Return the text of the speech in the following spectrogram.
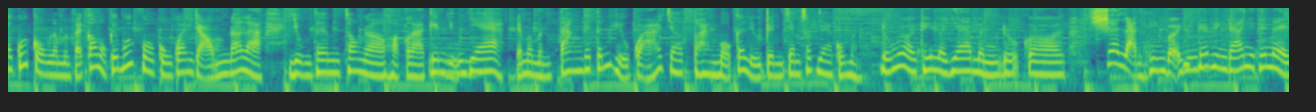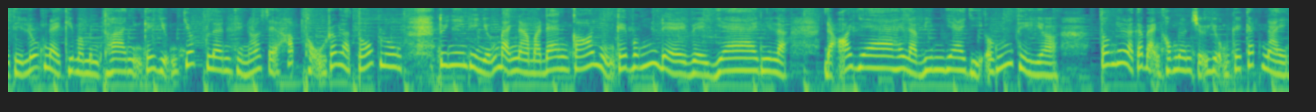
uh, cuối cùng là mình phải có một cái bước vô cùng quan trọng đó là dùng thêm toner hoặc là kem dưỡng ừ. da để mà mình tăng cái tính hiệu quả cho toàn bộ cái liệu trình chăm sóc da của mình. Đúng rồi khi mà da mình được uh, se lạnh bởi những cái viên đá như thế này thì lúc này khi mà mình thoa những cái dưỡng chất lên thì nó sẽ hấp thụ rất là tốt luôn. Tuy nhiên thì những bạn nào mà đang có những cái vấn đề về da như là đỏ da hay là viêm da dị ứng thì uh, tốt nhất là các bạn không nên sử dụng cái cách này.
